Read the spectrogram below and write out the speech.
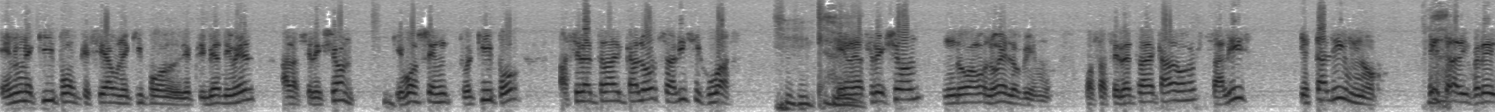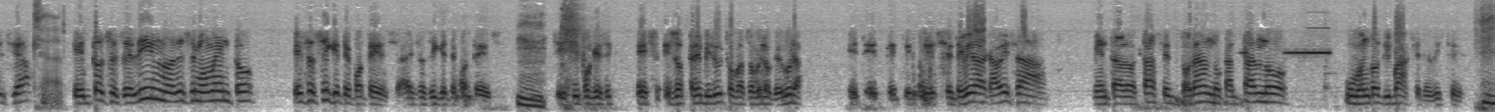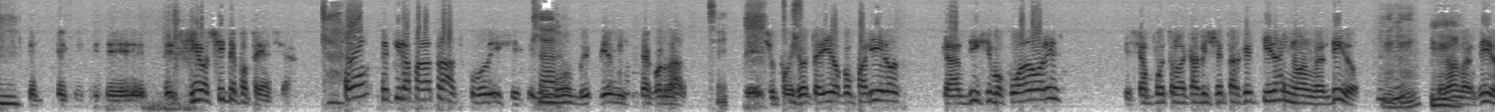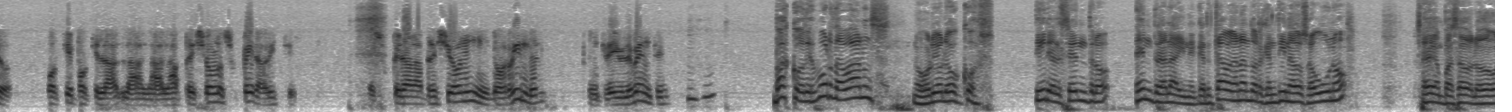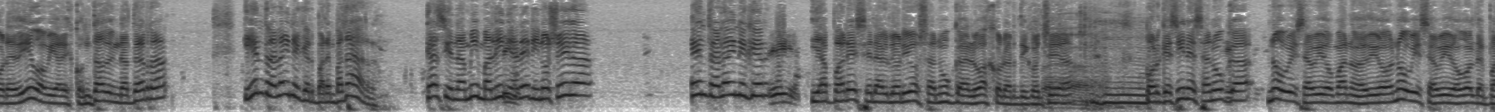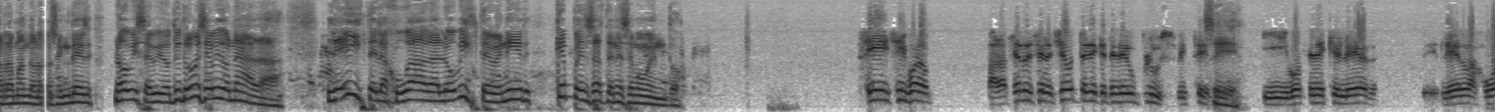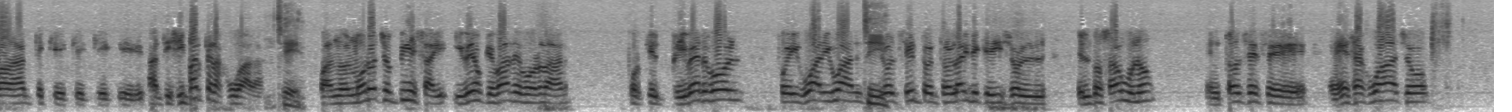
en un equipo, aunque sea un equipo de primer nivel, a la selección, que vos en tu equipo haces la entrada del calor, salís y jugás. Claro. Y en la selección no, no es lo mismo. Vos haces la entrada de calor, salís y está el himno. Claro. Esa es la diferencia. Claro. Entonces el himno en ese momento, eso sí que te potencia, eso sí que te potencia. Mm. Sí, sí, porque es- es- esos tres minutos más o menos que dura, eh, te- te- te- te- se te viene a la cabeza mientras lo estás entonando, cantando, un montón de imágenes, ¿viste? Mm. Que, sí o sí te potencia. O te tira para atrás, como dije, que Claro. bi- bien me hiciste acordar. Sí. Eh, yo- porque yo he tenido compañeros, grandísimos jugadores, que se han puesto la camiseta argentina y no han rendido. Que no han rendido. ¿Por qué? Porque la, la, la, la presión lo supera, ¿viste? Lo supera la presión y no rinden, increíblemente. Vasco desborda Barnes, nos volvió locos, tira el centro, entra Lineker. Estaba ganando Argentina 2 a 1. Ya habían pasado los dos goles de Diego, había descontado Inglaterra. Y entra Lineker para empatar. Casi en la misma línea, Sí. Neri no llega. Entra Lineker Sí. y aparece la gloriosa nuca del Vasco Larticochea. Porque sin esa nuca no hubiese habido mano de Dios, no hubiese habido gol desparramando a los ingleses, no hubiese habido título, no hubiese habido nada. Leíste la jugada, lo viste venir. ¿Qué pensaste en ese momento? Sí, sí, bueno, para ser de selección tenés que tener un plus, ¿viste? Sí. Y vos tenés que leer leer la jugada antes que, que, que, que anticiparte la jugada. Sí. Cuando el morocho empieza y, y veo que va a desbordar, porque el primer gol fue igual, igual, Sí. tiró el centro, entró el aire que hizo el, el 2 a 1, entonces eh, en esa jugada yo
